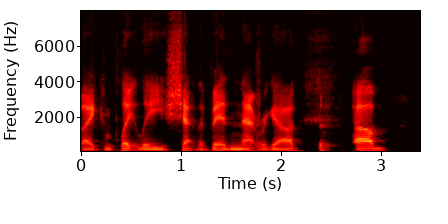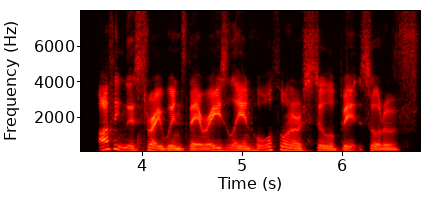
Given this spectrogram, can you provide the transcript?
they completely shat the bed in that regard. Um, I think there's three wins there easily, and Hawthorn are still a bit sort of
